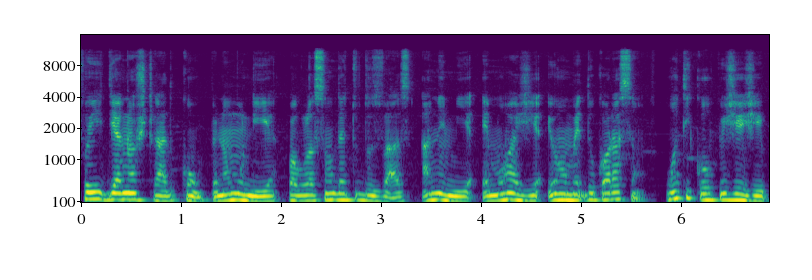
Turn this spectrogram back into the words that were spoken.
foi diagnosticado com pneumonia, coagulação dentro dos vasos, anemia, hemorragia e um aumento do coração. O anticorpo IgG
